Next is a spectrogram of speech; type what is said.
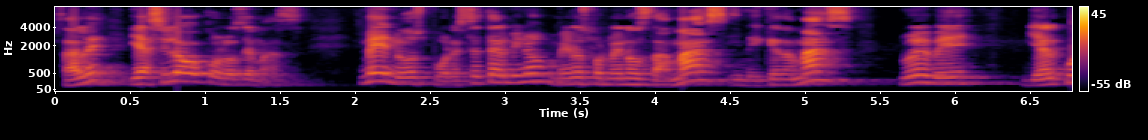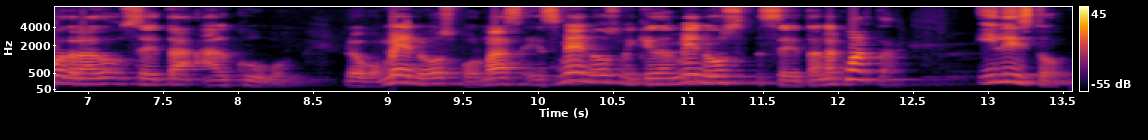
¿Sale? Y así lo hago con los demás. Menos por este término, menos por menos da más y me queda más 9 y al cuadrado z al cubo. Luego menos por más es menos, me queda menos z a la cuarta. Y listo.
